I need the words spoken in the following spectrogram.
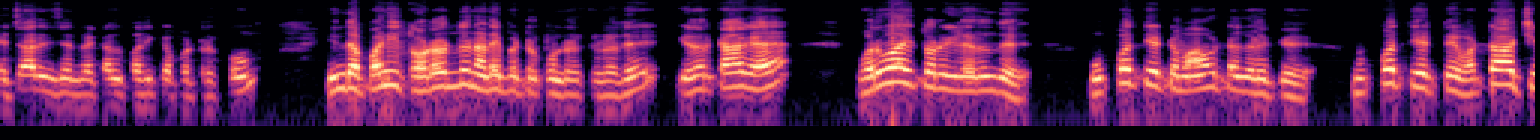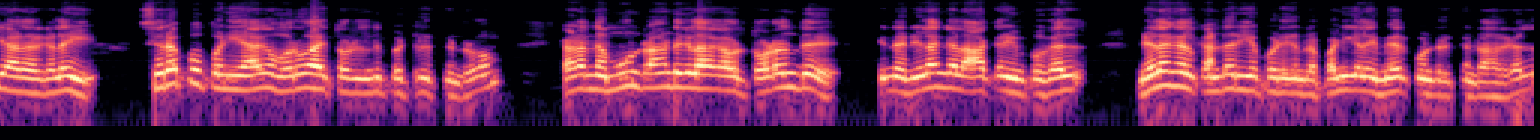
ஹெச்ஆர்என்சி என்ற கல் பதிக்கப்பட்டிருக்கும். இந்த பணி தொடர்ந்து நடைபெற்று கொண்டிருக்கிறது இதற்காக வருவாய்த்துறையிலிருந்து முப்பத்தி எட்டு மாவட்டங்களுக்கு முப்பத்தி எட்டு வட்டாட்சியாளர்களை சிறப்பு பணியாக வருவாய்த்துறையிலிருந்து பெற்றிருக்கின்றோம். கடந்த மூன்று ஆண்டுகளாக அவர் தொடர்ந்து இந்த நிலங்கள் ஆக்கிரமிப்புகள் நிலங்கள் கண்டறியப்படுகின்ற பணிகளை மேற்கொண்டிருக்கின்றார்கள்.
